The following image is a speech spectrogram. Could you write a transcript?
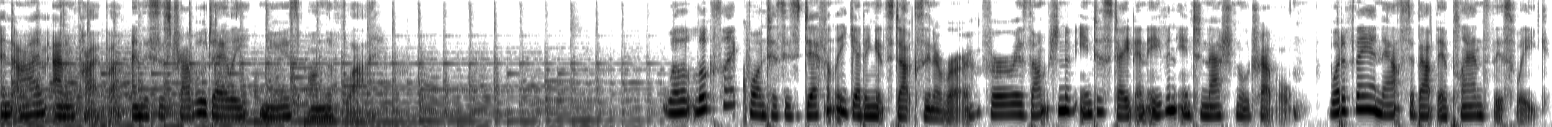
And I'm Anna Piper, and this is Travel Daily News on the Fly. Well, it looks like Qantas is definitely getting its ducks in a row for a resumption of interstate and even international travel. What have they announced about their plans this week?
